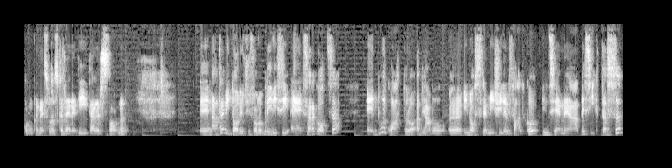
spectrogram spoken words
un canestro sullo scadere di Tyler Stone. Eh, a tre vittorie ci sono Brindisi e Saragozza e 2-4 abbiamo eh, i nostri amici del Falco insieme a Besiktas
